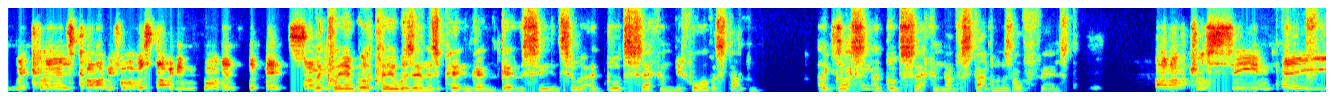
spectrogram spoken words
Leclerc's car before Verstappen even pulled into the pit. So Leclerc, Leclerc was in his pit and getting, getting seen to it a good second before Verstappen. A Exactly. good a good second, and Verstappen was out first. and I've just seen a.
